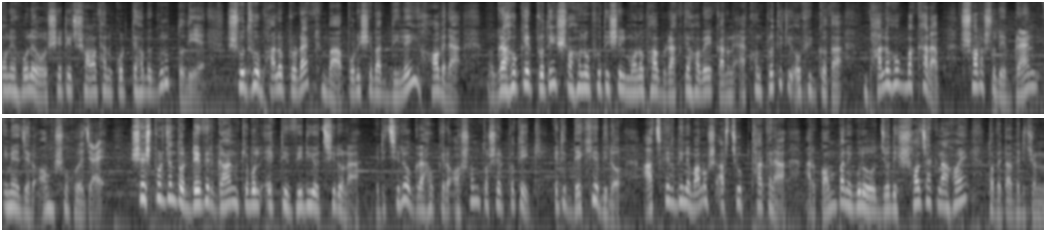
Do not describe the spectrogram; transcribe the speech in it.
মনে হলেও সেটির সমাধান করতে হবে গুরুত্ব দিয়ে। শুধু ভালো প্রোডাক্ট বা পরিষেবা দিলেই হবে না। গ্রাহকের প্রতি সহানুভূতিশীল মনোভাব রাখতে হবে, কারণ এখন প্রতিটি অভিজ্ঞতা, ভালো হোক বা খারাপ, সরাসরি ব্র্যান্ড ইমেজের অংশ হয়ে যায়। শেষ পর্যন্ত ডেভের গান কেবল একটি ভিডিও ছিল না, এটি ছিল গ্রাহকের অসন্তোষের প্রতীক। এটি দেখিয়ে দিল, আজকের দিনে মানুষ আর চুপ থাকে না, আর কোম্পানিগুলো যদি সজাগ না হয়, তবে তাদের জন্য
